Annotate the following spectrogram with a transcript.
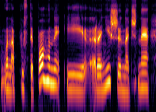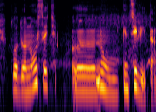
вона пусте пагони і раніше почне плодоносить е, ну, в кінці літа.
